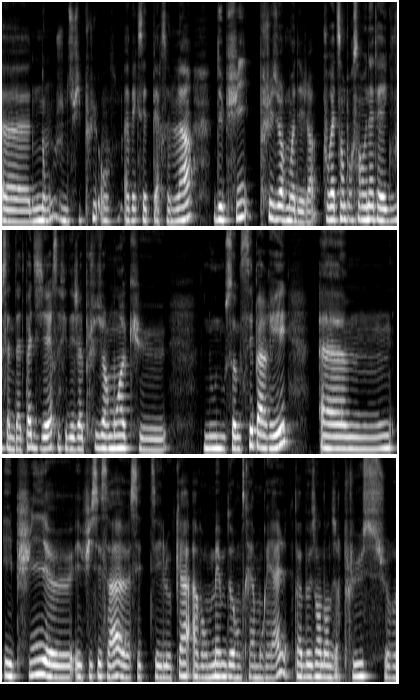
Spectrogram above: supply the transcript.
euh, non, je ne suis plus avec cette personne-là depuis plusieurs mois déjà. Pour être 100% honnête avec vous, ça ne date pas d'hier, ça fait déjà plusieurs mois que nous nous sommes séparés. Euh, et puis, euh, puis c'est ça, euh, c'était le cas avant même de rentrer à Montréal. Pas besoin d'en dire plus sur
